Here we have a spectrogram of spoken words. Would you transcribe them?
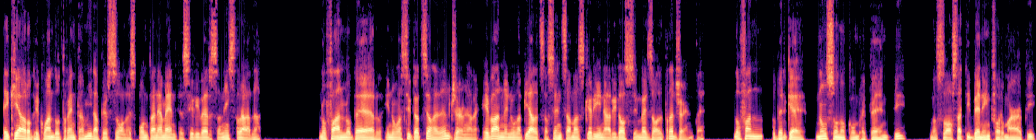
È chiaro che quando 30.000 persone spontaneamente si riversano in strada, lo fanno per, in una situazione del genere, e vanno in una piazza senza mascherina a ridosso in mezzo all'altra gente, lo fanno perché non sono competenti, non sono stati ben informati,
